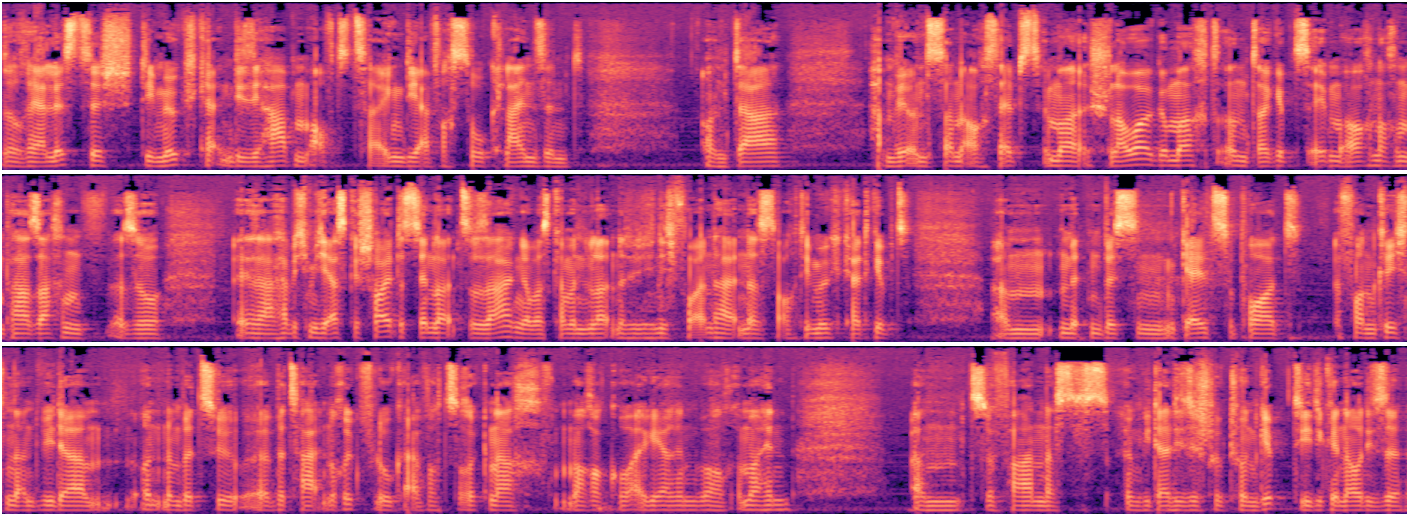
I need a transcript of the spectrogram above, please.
so realistisch die Möglichkeiten, die sie haben, aufzuzeigen, die einfach so klein sind. Und da haben wir uns dann auch selbst immer schlauer gemacht und da gibt es eben auch noch ein paar Sachen, also äh, da habe ich mich erst gescheut, das den Leuten zu sagen, aber es kann man den Leuten natürlich nicht vorenthalten, dass es auch die Möglichkeit gibt, ähm, mit ein bisschen Geldsupport von Griechenland wieder und einem äh, bezahlten Rückflug einfach zurück nach Marokko, Algerien, wo auch immer hin, ähm, zu fahren, dass es irgendwie da diese Strukturen gibt, die, die genau diese,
